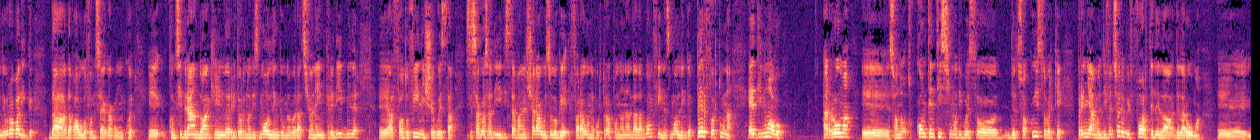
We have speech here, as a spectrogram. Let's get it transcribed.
l'Europa League da, da Paolo Fonseca. Comunque, eh, considerando anche il ritorno di Smalling, un'operazione incredibile. Eh, al photo finish, questa stessa cosa di, di Stefano El Sharawi, solo che il Faraone purtroppo non è andato a buon fine. Smalling, per fortuna, è di nuovo a Roma. Eh, sono contentissimo di questo, del suo acquisto perché prendiamo il difensore più forte della, della Roma eh,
